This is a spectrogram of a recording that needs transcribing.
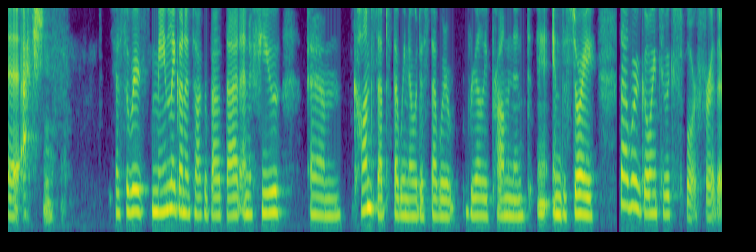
uh, actions. Yeah, so we're mainly going to talk about that and a few um, concepts that we noticed that were really prominent in, in the story that we're going to explore further.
